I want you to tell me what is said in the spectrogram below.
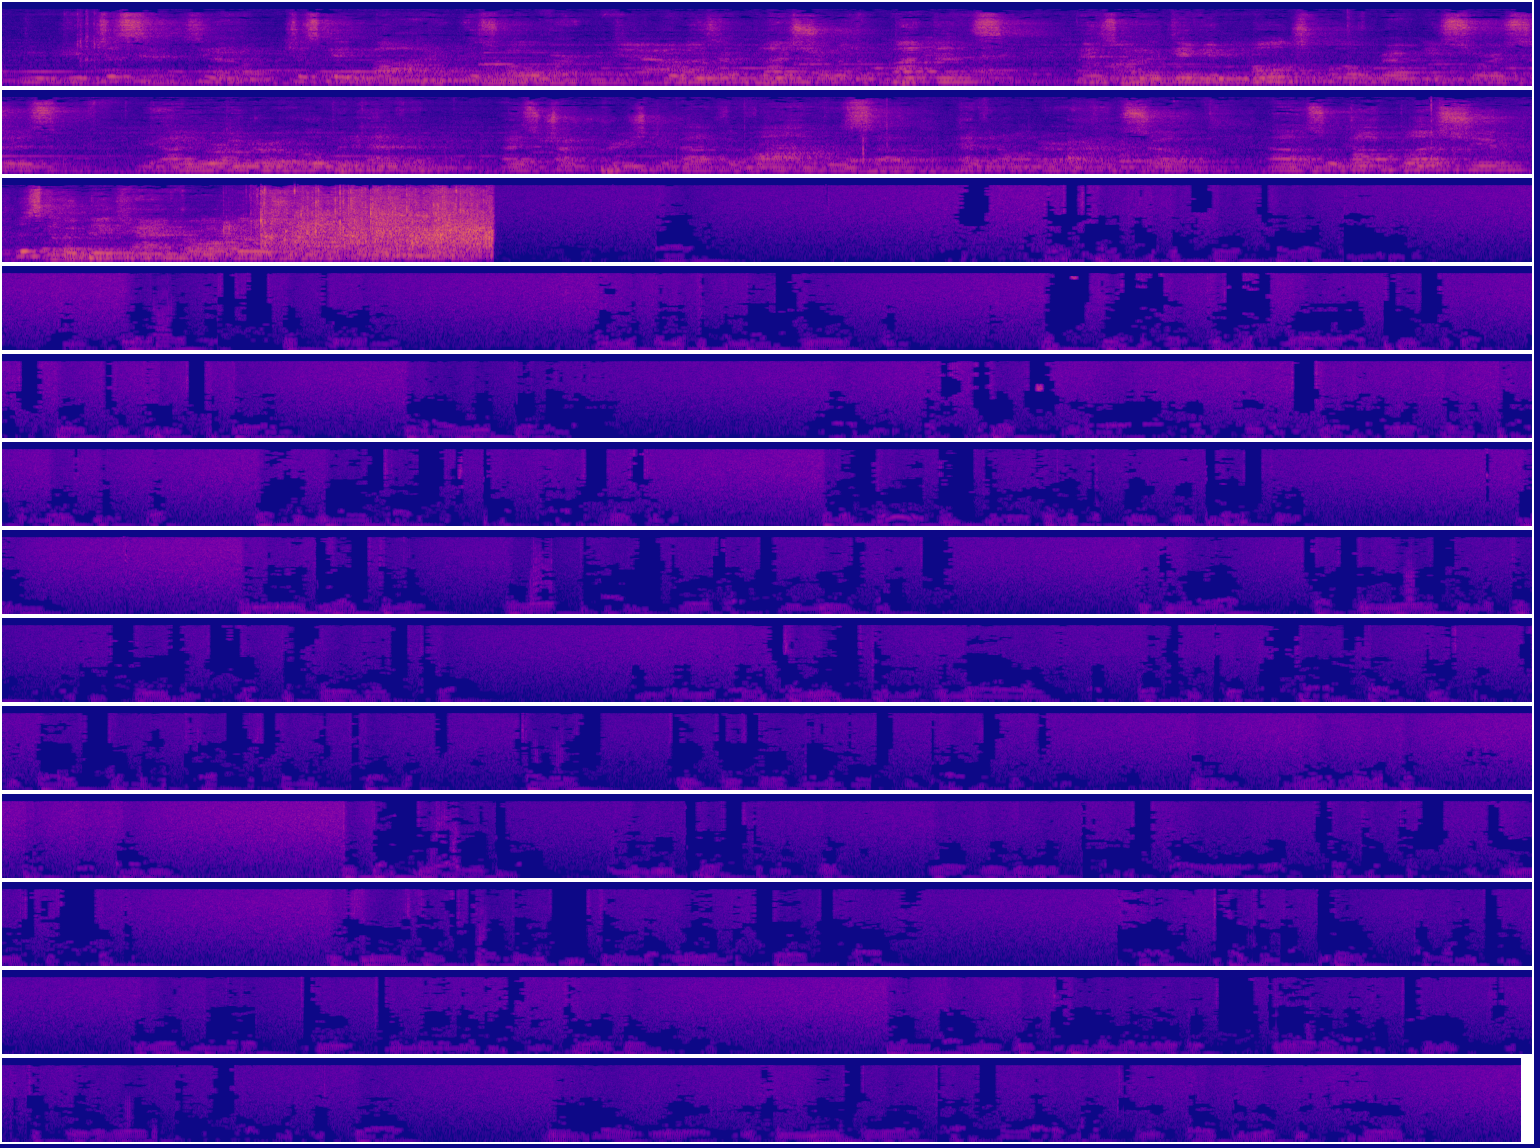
you just you know just getting by is over. He wants to bless you with abundance, and it's going to give you multiple revenue sources. Uh, you're under an open heaven as Chuck preached about the bond, was uh, heaven on earth. And so, uh, so God bless you. Let's give a big hand for all those. Thank you. questo di me che ascolti. Perché se io questo mi conosco più di questo, e mi ricordo che non è tanto faccio di me, perché non è faccio di me che mi conosco più di questo, che e saluto di me, e tutto il senso, e tutto il senso, e tutto il senso, e tutto il senso, e tutto il senso, e tutto il senso, e tutto il senso, e tutto il senso, e tutto il senso, e tutto il senso, e tutto il senso, e tutto il um, but that's the other when you test them, that we're, we're going to test that we're subject to disease is disease. And it's quite interesting that we're in the sort of taking a pill at one time, and we've made it to, to know that it's not to do. And I mean, we kind of a little bit scared of that pill, particularly the way that it's like, it's like, you know, if you use the word, it's a lot of options, both of you will be cured.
